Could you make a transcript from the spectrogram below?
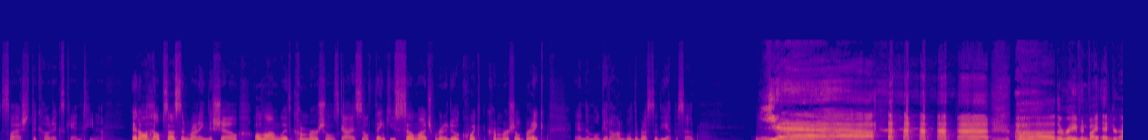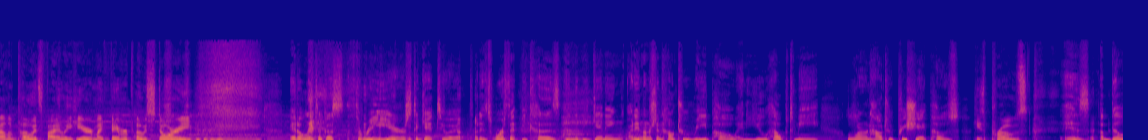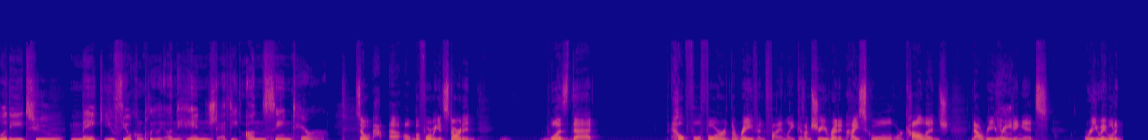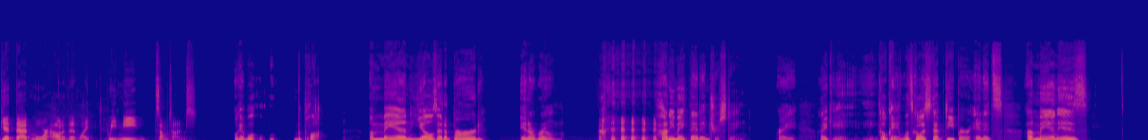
slash the codex cantina it all helps us in running the show along with commercials guys so thank you so much we're going to do a quick commercial break and then we'll get on with the rest of the episode Yeah! ah, The Raven by Edgar Allan Poe. It's finally here. My favorite Poe story. It only took us three years to get to it, but it's worth it because in the beginning, I didn't understand how to read Poe, and you helped me learn how to appreciate Poe's He's prose. his ability to make you feel completely unhinged at the unseen terror. So, uh, oh, before we get started, was that helpful for The Raven finally? Because I'm sure you read it in high school or college. Now, rereading it, were you able to get that more out of it like we need sometimes? Okay, well, the plot. A man yells at a bird in a room. How do you make that interesting? Right? Like, okay, let's go a step deeper. And it's a man is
